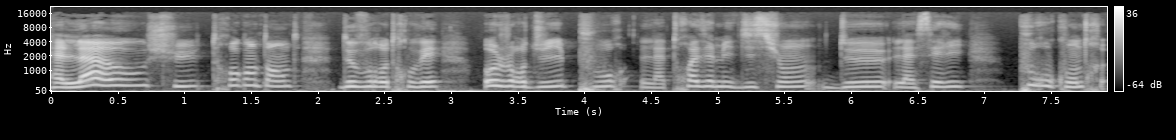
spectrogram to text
Hello, je suis trop contente de vous retrouver aujourd'hui pour la troisième édition de la série pour ou contre.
